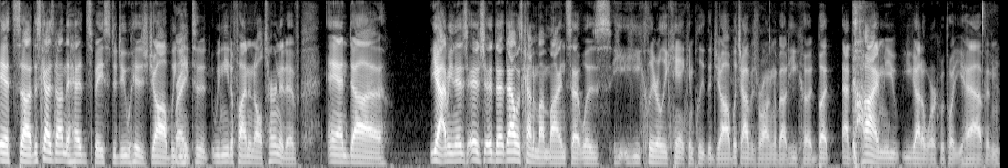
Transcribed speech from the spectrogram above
It's uh, this guy's not in the headspace to do his job. We Right. need to we need to find an alternative, and uh, yeah, I mean, it's, it's, that, that was kind of my mindset. Was he, he clearly can't complete the job, which I was wrong about. He could, but at the time, you you got to work with what you have, and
